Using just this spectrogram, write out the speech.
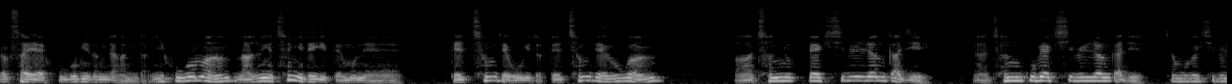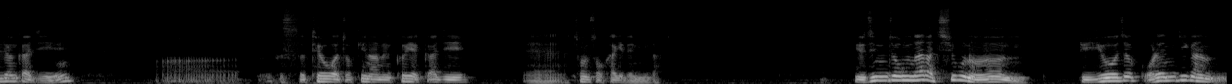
역사에 후금이 등장합니다. 이 후금은 나중에 청이 되기 때문에 대청제국이죠. 대청제국은 1611년까지, 1911년까지, 1911년까지 그 서태후가 쫓겨나는 그 해까지 예, 존속하게 됩니다. 여진족 나라 치고는 비교적 오랜 기간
